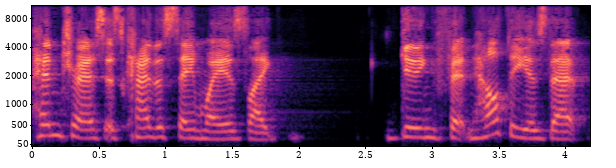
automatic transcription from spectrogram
Pinterest, it's kind of the same way as like getting fit and healthy is that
